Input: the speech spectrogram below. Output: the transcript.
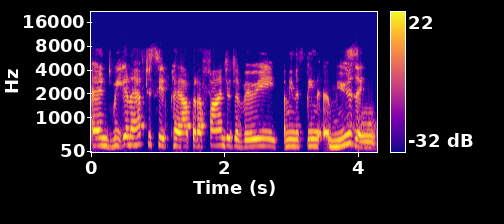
and we're going to have to see it play out. But I find it a very, I mean, it's been amusing.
